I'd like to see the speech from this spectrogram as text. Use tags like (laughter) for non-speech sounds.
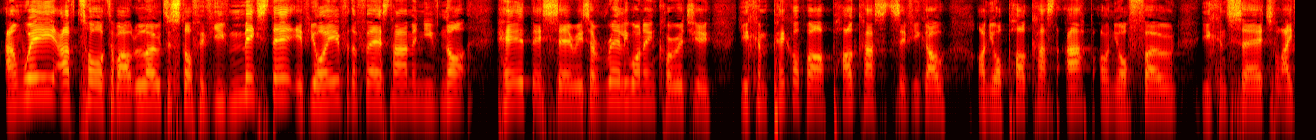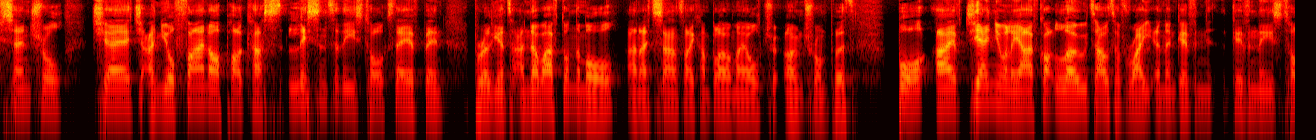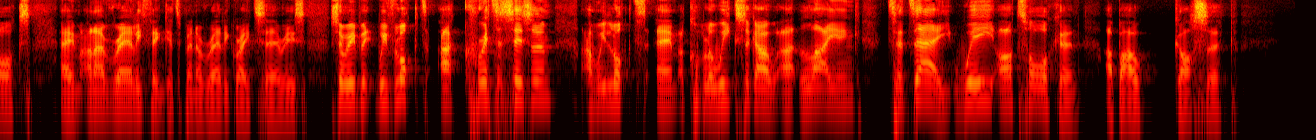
And we have talked about loads of stuff. If you've missed it, if you're here for the first time and you've not heard this series, I really want to encourage you. You can pick up our podcasts if you go on your podcast app on your phone. You can search Life Central Church and you'll find our podcasts. Listen to these talks, they have been brilliant. I know I've done them all, and it sounds like I'm blowing my own trumpet. But I've genuinely, I've got loads out of writing and giving, giving these talks, um, and I really think it's been a really great series. So we've, we've looked at criticism, and we looked um, a couple of weeks ago at lying. Today, we are talking about gossip.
